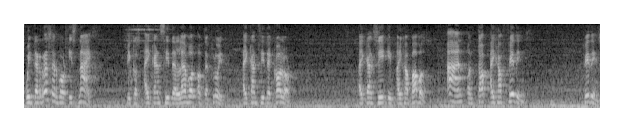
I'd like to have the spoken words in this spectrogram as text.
With the reservoir it's nice because I can see the level of the fluid. I can see the color. I can see if I have bubbles. And on top I have feedings. Feedings.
